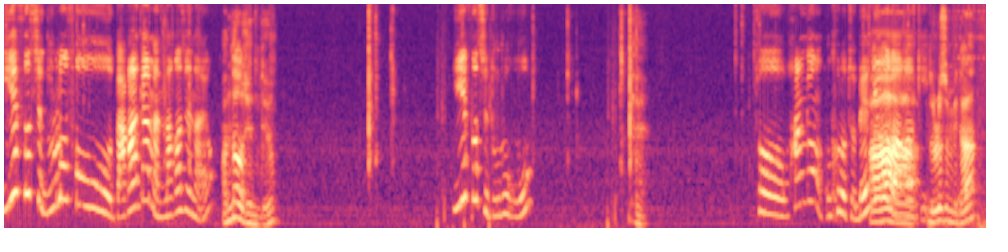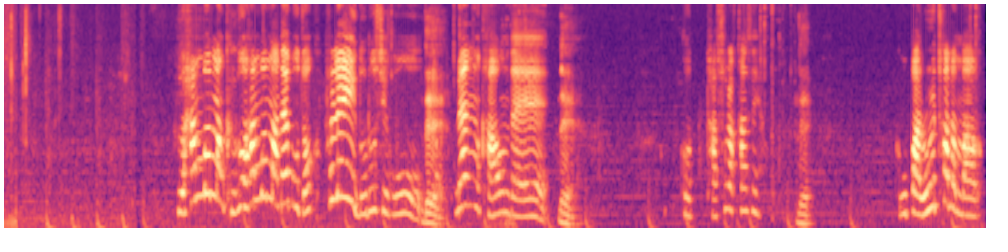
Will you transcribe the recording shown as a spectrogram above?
ESC 눌러서 나가게 하면 안 나가지나요? 안 나가지는데요? ESC 누르고 네. 저 환경 그렇죠 메뉴로 아 나가기 눌렀습니다 그 한 번만 그거 한 번만 해보죠 그 플레이 누르시고 네 맨 가운데 네, 그거 다 수락하세요 네. 그 오빠 롤처럼 막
